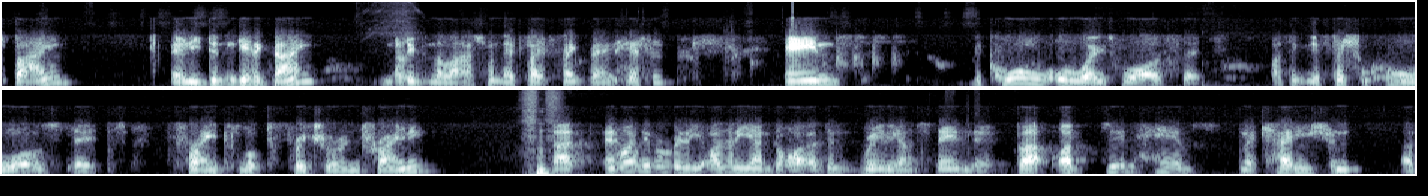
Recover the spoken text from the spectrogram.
Spain, and he didn't get a game. Not even the last one. They played Frank Van Hessen, and the call always was that I think the official call was that Frank looked fresher in training. But and I never really, I was a young guy, I didn't really understand that. But I did have an occasion a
